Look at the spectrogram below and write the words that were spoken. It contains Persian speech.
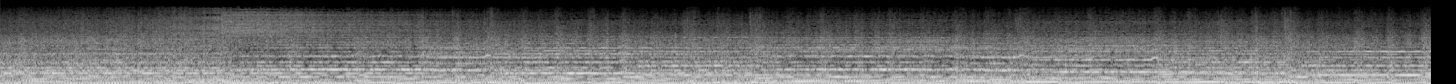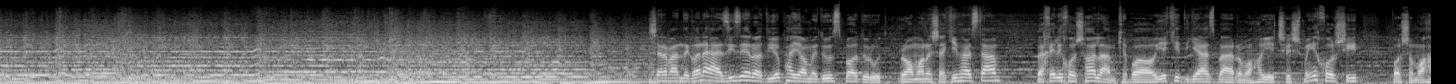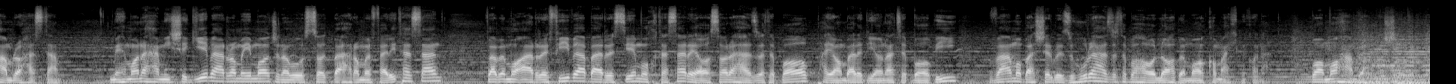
شنوندگان عزیز رادیو پیام دوست با درود. رامان شکیب هستم و خیلی خوشحالم که با یکی دیگه از برنامه های چشمه خورشید با شما همراه هستم. مهمان همیشگی برنامه ما جناب استاد بهرام فرید هستند و به معرفی و بررسی مختصر آثار حضرت باب پیامبر دیانت بابی و مبشر به ظهور حضرت بهاءالله به ما کمک می‌کنند با ما همراه باشید.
